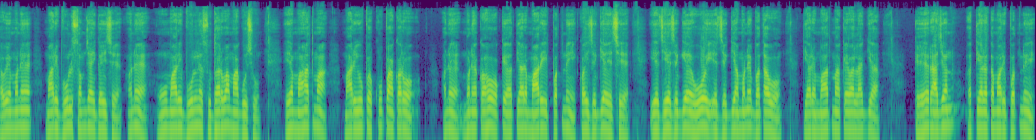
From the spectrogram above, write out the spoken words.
હવે મને મારી ભૂલ સમજાઈ ગઈ છે અને હું મારી ભૂલને સુધારવા માગું છું. હે મહાત્મા, મારી ઉપર કૃપા કરો અને મને કહો કે અત્યારે મારી પત્ની કઈ જગ્યાએ છે? એ જે જગ્યાએ હોય એ જગ્યા મને બતાવો. ત્યારે મહાત્મા કહેવા લાગ્યા કે, હે રાજન, અત્યારે તમારી પત્ની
